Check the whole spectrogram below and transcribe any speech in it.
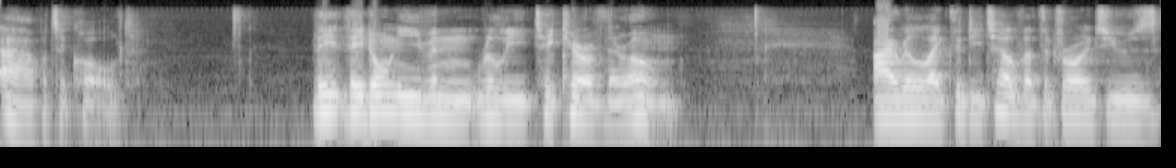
uh, what's it called? They, they don't even really take care of their own. I really like the detail that the droids use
